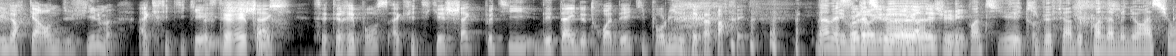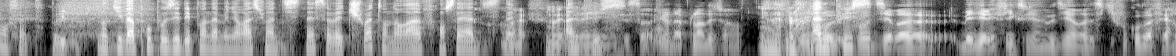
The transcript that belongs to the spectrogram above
1h40 du film à critiquer chaque... C'était réponse à critiquer chaque petit détail de 3D qui pour lui n'était pas parfait. Non, mais c'est parce que je est pointilleux et qu'il veut faire des points d'amélioration en fait. Oui. Donc il va proposer des points d'amélioration à Disney, ça va être chouette, on aura un français à Disney. un de plus. C'est ça, il y en a plein déjà. Il y en a plein. un de plus. Il faut dire, euh, vient nous dire euh, ce qu'il faut qu'on doit faire.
